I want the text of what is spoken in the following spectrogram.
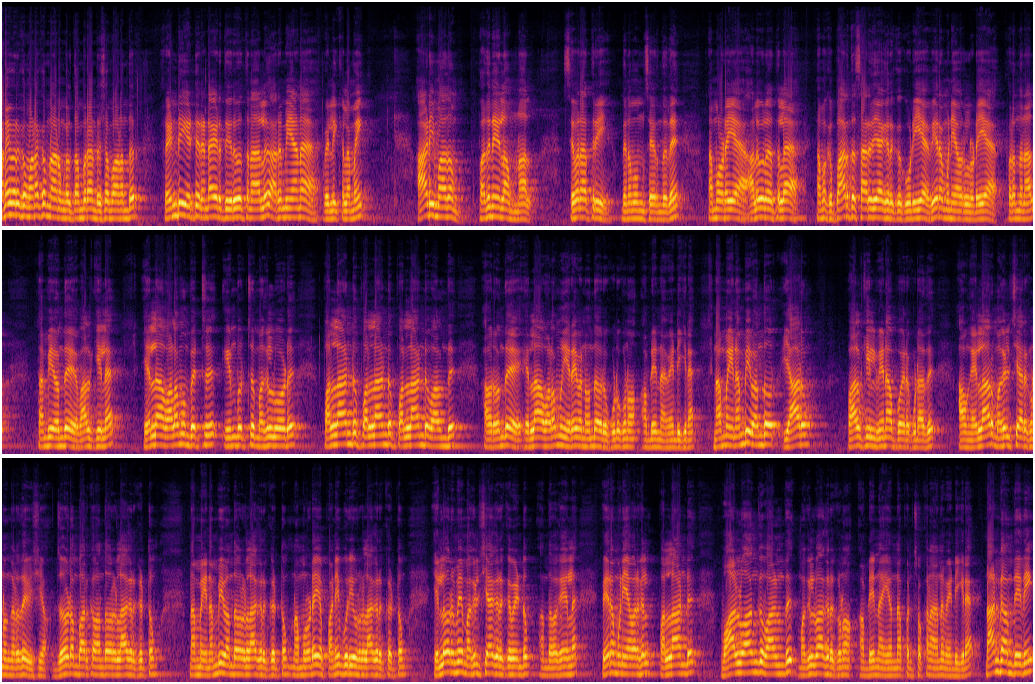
அனைவருக்கும் வணக்கம். நான் உங்கள் தம்புரான் ரிஷபானந்தர். ரெண்டு எட்டு ரெண்டாயிரத்தி இருபத்தி நாலு அருமையான வெள்ளிக்கிழமை. ஆடி மாதம் பதினேழாம் நாள். சிவராத்திரி தினமும் சேர்ந்தது. நம்மளுடைய அலுவலகத்தில் நமக்கு பார்த்த சாரதியாக இருக்கக்கூடிய வீரமணி அவர்களுடைய பிறந்தநாள் தம்பி வந்து வாழ்க்கையில் எல்லா வளமும் பெற்று இன்புற்று மகிழ்வோடு பல்லாண்டு பல்லாண்டு பல்லாண்டு வாழ்ந்து அவர் வந்து எல்லா வளமும் இறைவன் வந்து அவர் கொடுக்கணும் அப்படின்னு நான் வேண்டிக்கிறேன். நம்மை நம்பி வந்தோர் யாரும் வாழ்க்கையில் வீணாக போயிடக்கூடாது. அவங்க எல்லாரும் மகிழ்ச்சியாக இருக்கணுங்கிறத விஷயம். ஜோடம் பார்க்க வந்தவர்களாக இருக்கட்டும் நம்மை நம்பி வந்தவர்களாக இருக்கட்டும் நம்மளுடைய பணிபுரியவர்களாக இருக்கட்டும் எல்லோருமே மகிழ்ச்சியாக இருக்க வேண்டும். அந்த வகையில் வீரமணி அவர்கள் பல்லாண்டு வாழ்வாங்கு வாழ்ந்து மகிழ்வாக இருக்கணும் அப்படின்னு நான் என்னப்பன் சொக்கனான்னு வேண்டிக்கிறேன். நான்காம் தேதி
